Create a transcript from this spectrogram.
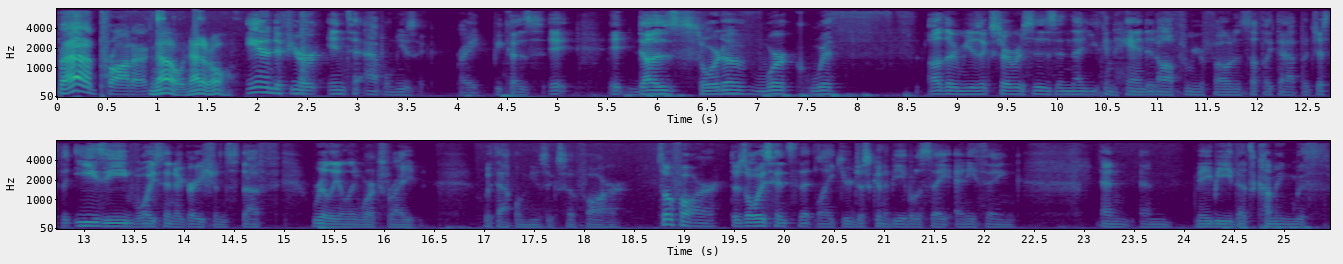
bad product. No, not at all. And if you're into Apple Music, right? Because it it does sort of work with other music services and that you can hand it off from your phone and stuff like that. But just the easy voice integration stuff really only works right with Apple Music so far. So far, there's always hints that like you're just going to be able to say anything, and and maybe that's coming with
